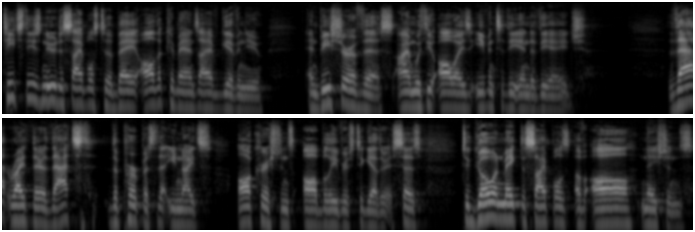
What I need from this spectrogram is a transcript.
Teach these new disciples to obey all the commands I have given you and be sure of this I am with you always, even to the end of the age. That right there, that's the purpose that unites all Christians, all believers together. It says to go and make disciples of all nations.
